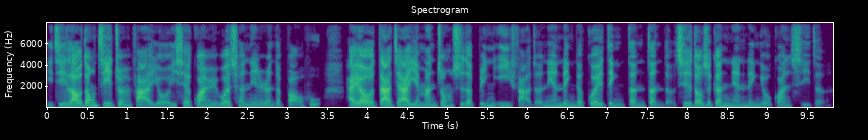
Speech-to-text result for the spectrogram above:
以及劳动基准法有一些关于未成年人的保护，还有大家也蛮重视的兵役法的年龄的规定等等的，其实都是跟年龄有关系的。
